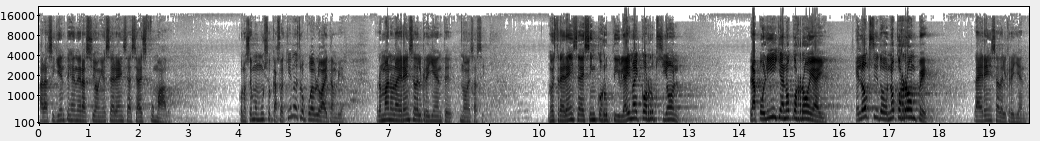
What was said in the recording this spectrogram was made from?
a la siguiente generación y esa herencia se ha esfumado. Conocemos muchos casos. Aquí en nuestro pueblo hay también. Pero hermano, la herencia del creyente no es así. Nuestra herencia es incorruptible. Ahí no hay corrupción. La polilla no corroe ahí. El óxido no corrompe la herencia del creyente.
